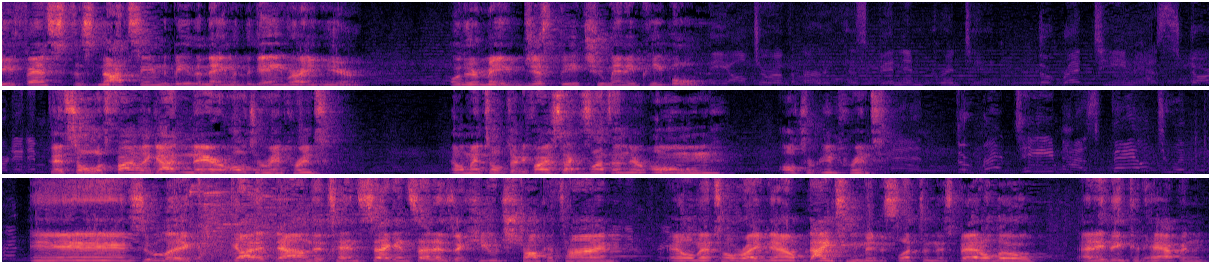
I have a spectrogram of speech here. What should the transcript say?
Defense does not seem to be the name of the game right here. Or there may just be too many people. The altar of earth has been imprinted. The red team has started imprinting. Dead Soul has finally gotten their altar imprint. Elemental 35 seconds left on their own altar imprint. The red team has failed to imprint. And Zulik got it down to 10 seconds. That is a huge chunk of time for Elemental right now. 19 minutes left in this battle, though. Anything could happen.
